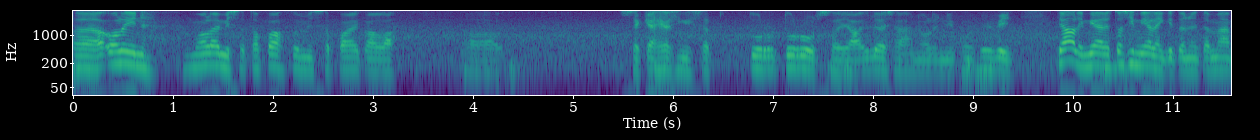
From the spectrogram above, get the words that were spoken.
Ää, olin molemmissa tapahtumissa paikalla ää, sekä Helsingissä Tur- Turussa ja yleisöhän oli niin kuin hyvin. Tämä oli miele- tosi mielenkiintoinen tämä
